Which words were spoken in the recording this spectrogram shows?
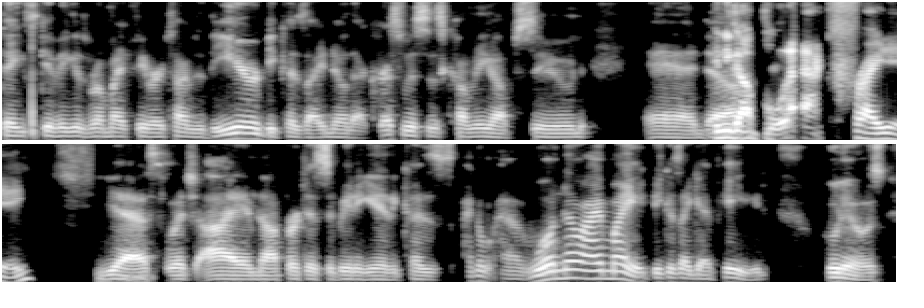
Thanksgiving is one of my favorite times of the year because I know that Christmas is coming up soon. And, And you uh, got Black Friday. yes, which I am not participating in because I don't have. Well, no, I might because I get paid. Who knows?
